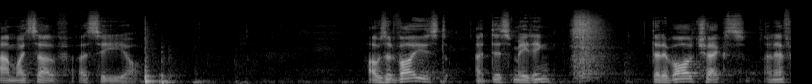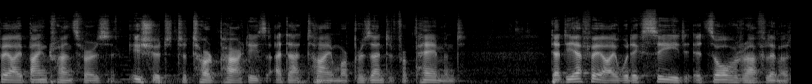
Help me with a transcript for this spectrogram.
and myself as CEO. I was advised at this meeting that if all cheques and FAI bank transfers issued to third parties at that time were presented for payment, that the FAI would exceed its overdraft limit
